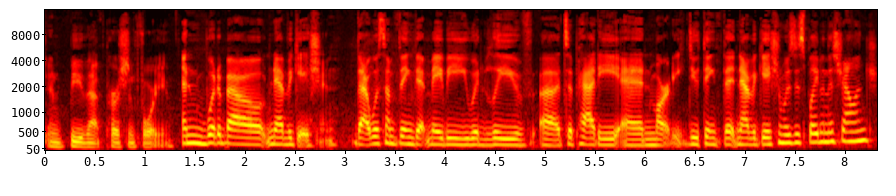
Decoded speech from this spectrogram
and be that person for you. And what about navigation? That was something that maybe you would leave uh, to Patty and Marty. Do you think that navigation was displayed in this challenge?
